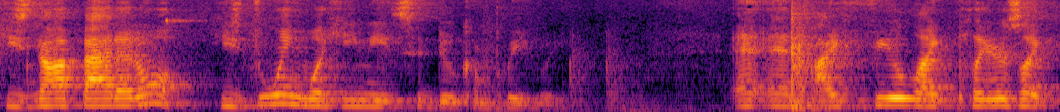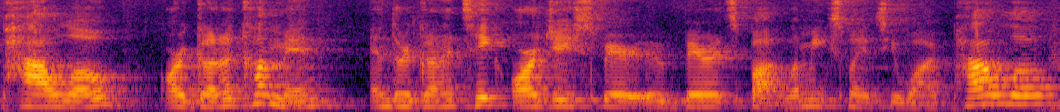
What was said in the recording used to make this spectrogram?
he's not bad at all. He's doing what he needs to do completely. And, and I feel like players like Paolo are gonna come in and they're gonna take RJ Barrett's spot. Let me explain to you why. Paolo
